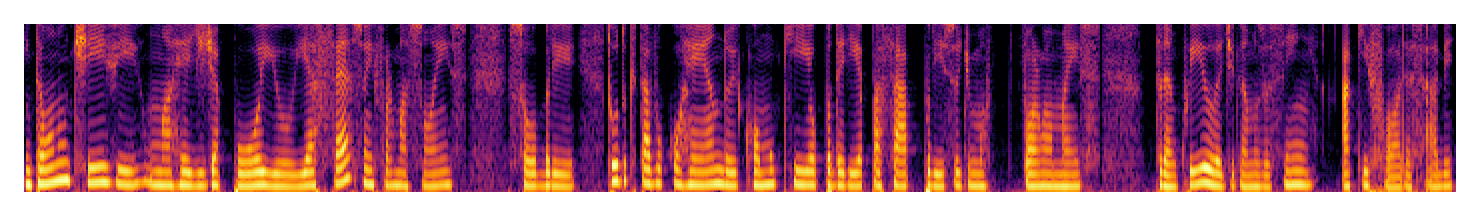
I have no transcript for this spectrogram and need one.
Então eu não tive uma rede de apoio e acesso a informações sobre tudo que estava ocorrendo e como que eu poderia passar por isso de uma forma mais tranquila, digamos assim, aqui fora, sabe?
